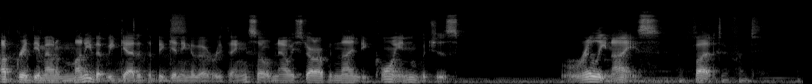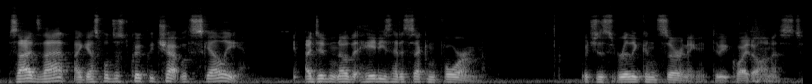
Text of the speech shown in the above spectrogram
upgrade the amount of money that we get at the beginning of everything. So now we start off with 90 coin, which is really nice. But different. Besides that, I guess we'll just quickly chat with Skelly. I didn't know that Hades had a second form, which is really concerning, to be quite honest,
